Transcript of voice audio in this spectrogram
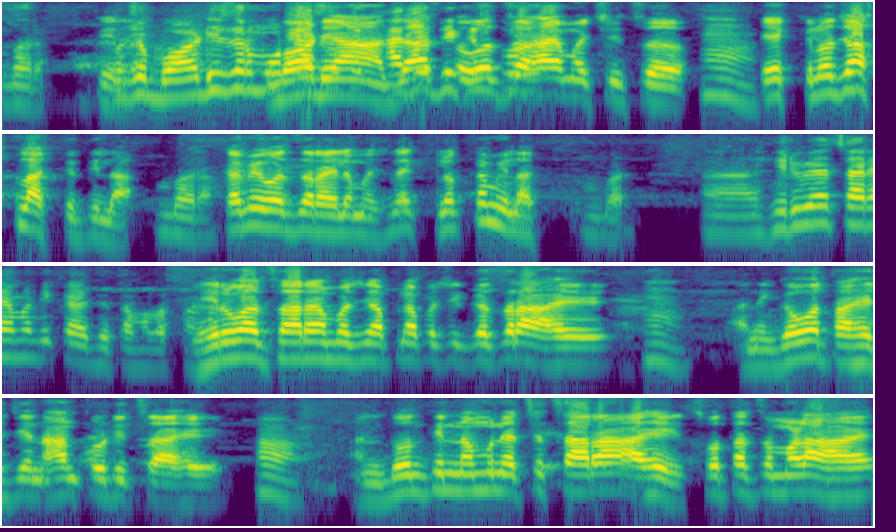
बरं. म्हणजे बॉडी जर मोठी बॉडी असेल तर हा खाद्य जास्त देखील वजन थोडं- आहे म्हशीचं. हम्म, एक किलो जास्त लागते तिला. बरं. कमी वजन राहिलं म्हशीला एक किलो कमी लागते. बरं. अं, हिरव्या चाऱ्यामध्ये काय देता मला सांगा? हिरवा चारा म्हणजे आपल्यापाशी गजरा आहे हम्म, आणि गवत आहे जे लहान तोडीचं आहे. हा. आणि दोन तीन नमुन्याचे चारा आहे. स्वतःचा मळा आहे.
